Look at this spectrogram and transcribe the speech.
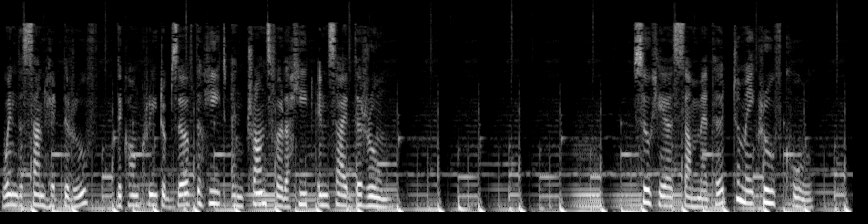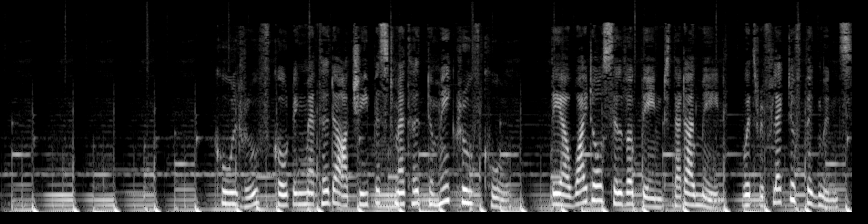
When the sun hit the roof, the concrete absorb the heat and transfer the heat inside the room. So here's some method to make roof cool. Cool roof coating method are cheapest method to make roof cool. They are white or silver paint that are made with reflective pigments.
